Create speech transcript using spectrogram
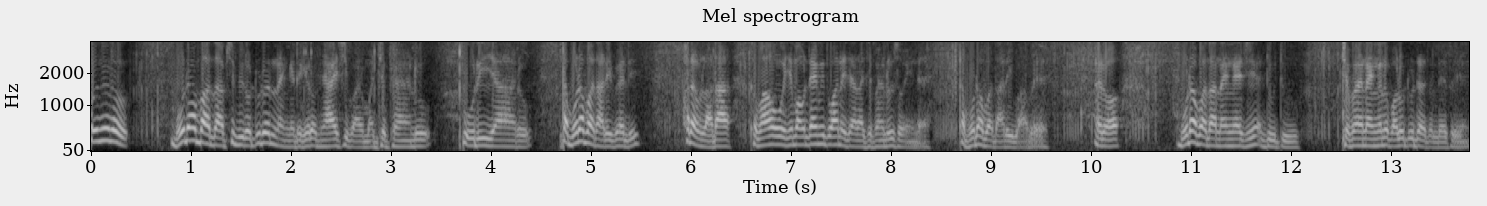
ဦးဇင်းတို့ဗုဒ္ဓဘာသာဖြစ်ပြီးတော့တူတဲ့နိုင်ငံတကယ်တော့အများကြီးရှိပါတယ်မှာဂျပန်တို့ကိုရီးယားတို့ဒါဗုဒ္ဓဘာသာတွေပဲလေဟုတ်တယ်မလားဒါကမ္ဘာကိုရင်ပေါင်တိုင်းပြီးသွားနေကြတာဂျပန်တို့ဆိုရင်လည်းဒါဗုဒ္ဓဘာသာတွေပါပဲအဲ့တော့ဗုဒ္ဓဘာသာနိုင်ငံချင်းအတူတူဂျပန်နိုင်ငံတို့ဘာလို့တူတတ်တယ်လဲဆိုရင်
